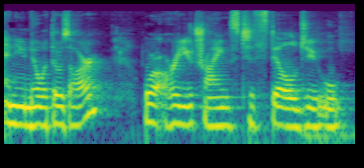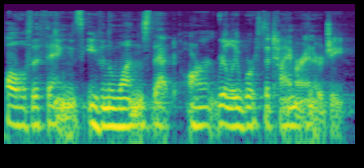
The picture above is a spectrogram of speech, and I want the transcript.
and you know what those are? Or are you trying to still do all of the things, even the ones that aren't really worth the time or energy?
